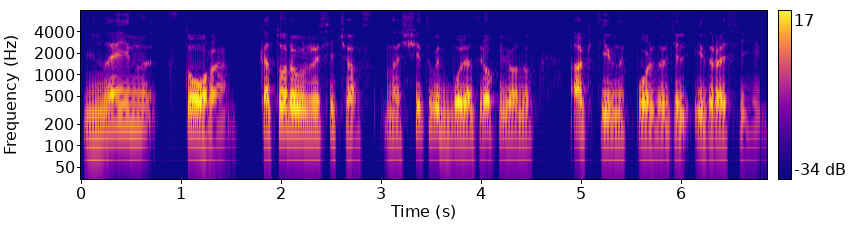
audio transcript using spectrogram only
Nain Store, который уже сейчас насчитывает более 3 миллионов активных пользователей из России.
